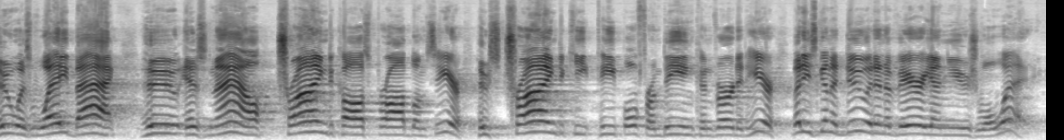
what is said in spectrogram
who was way back, who is now trying to cause problems here, who's trying to keep people from being converted here, but he's going to do it in a very unusual way.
